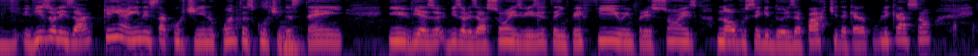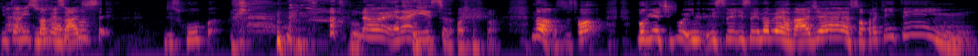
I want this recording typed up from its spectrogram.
visualizar quem ainda está curtindo, quantas curtidas Sim. tem, e visualizações, visita em perfil, impressões, novos seguidores a partir daquela publicação. Então, é, isso Na verdade, você... Desculpa. Desculpa. Não, era Desculpa. isso. Pode continuar. Não, só. Porque, tipo, isso, isso aí, na verdade, é só pra quem tem.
